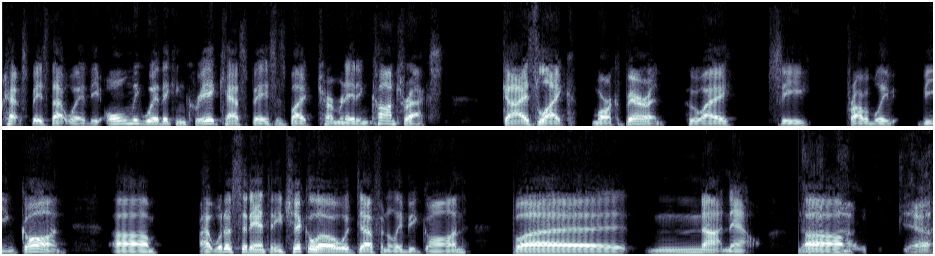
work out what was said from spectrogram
cap space that way. The only way they can create cap space is by terminating contracts guys like Mark Barron, who I see probably being gone. Um, I would have said Anthony Chickillo would definitely be gone, but not now. No, um, yeah,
